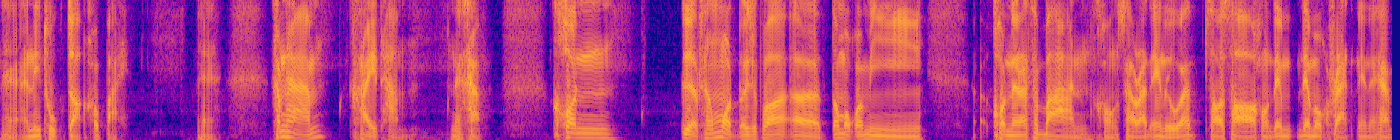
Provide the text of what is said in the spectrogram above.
นะฮะอันนี้ถูกเจาะเข้าไปนะคำถามใครทำนะครับ คนเกือบทั้งหมด โดยเฉพาะเอ่อต้องบอกว่ามีคนในรัฐบาลของสหรัฐเองหรือว่าสสของเดโมแครตเนี่ยนะครับ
